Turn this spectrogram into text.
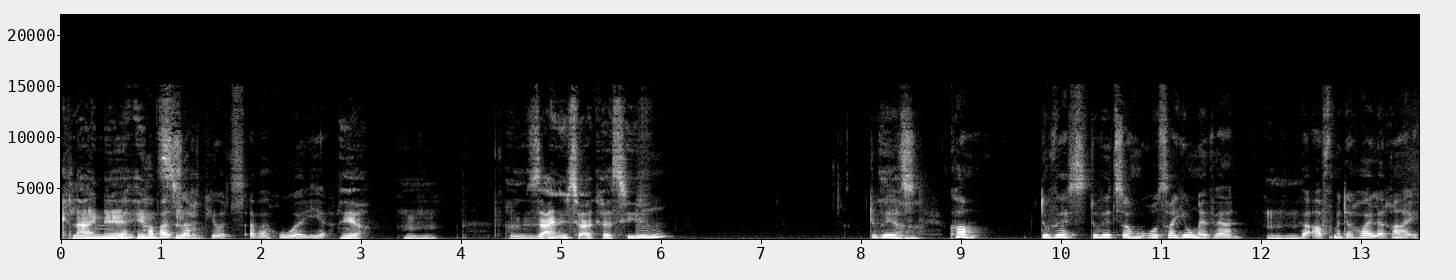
kleine wenn Papa sagt, Jutz, aber Ruhe hier. Ja. Mhm. Sei nicht so aggressiv. Mhm. Du willst, Ja. komm, du willst, du willst so ein großer Junge werden. Mhm. Hör auf mit der Heulerei.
